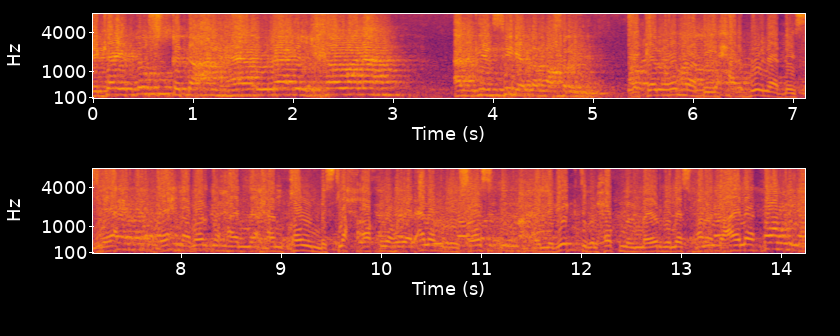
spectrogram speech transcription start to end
لكي تسقط عن هؤلاء الخونة الجنسية المصرية. كانوا هم بيحاربونا بسلاح. إحنا برضو هن- هنقاوم بسلاح أقوى. هو القلم الرصاص اللي بيكتب الحكم بما يرضي الله سبحانه وتعالى. دي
